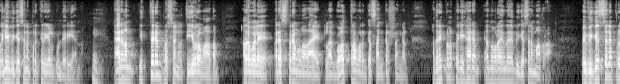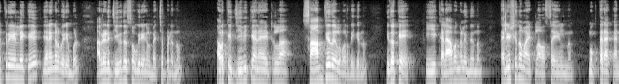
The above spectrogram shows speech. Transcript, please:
വലിയ വികസന പ്രക്രിയകൾ കൊണ്ടുവരിക എന്ന് കാരണം ഇത്തരം പ്രശ്നങ്ങൾ തീവ്രവാദം അതുപോലെ പരസ്പരമുള്ളതായിട്ടുള്ള ഗോത്രവർഗ സംഘർഷങ്ങൾ അതിനൊക്കെയുള്ള പരിഹാരം എന്ന് പറയുന്നത് വികസനം മാത്രമാണ്. ഇപ്പോൾ വികസന പ്രക്രിയയിലേക്ക് ജനങ്ങൾ വരുമ്പോൾ അവരുടെ ജീവിത സൗകര്യങ്ങൾ മെച്ചപ്പെടുന്നു അവർക്ക് ജീവിക്കാനായിട്ടുള്ള സാധ്യതകൾ വർദ്ധിക്കുന്നു. ഇതൊക്കെ ഈ കലാപങ്ങളിൽ നിന്നും കലുഷിതമായിട്ടുള്ള അവസ്ഥയിൽ നിന്നും മുക്തരാക്കാൻ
